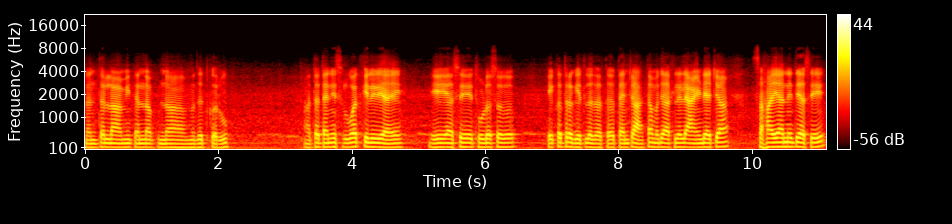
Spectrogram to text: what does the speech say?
नंतरला आम्ही त्यांना पुन्हा मदत करू. आता त्यांनी सुरुवात केलेली आहे. हे असे थोडंसं एकत्र घेतलं जातं. त्यांच्या हातामध्ये असलेल्या अंड्याच्या सहाय्याने ते असे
